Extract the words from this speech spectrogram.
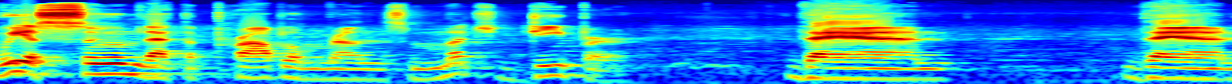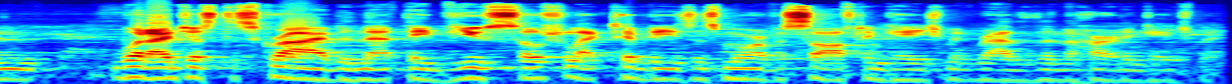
We assume that the problem runs much deeper than, than what I just described, and that they view social activities as more of a soft engagement rather than a hard engagement,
